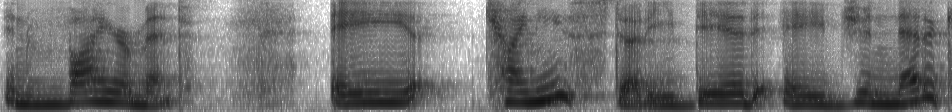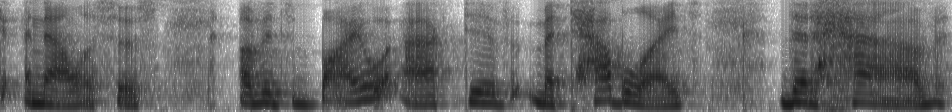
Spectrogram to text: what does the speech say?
environment. A Chinese study did a genetic analysis of its bioactive metabolites that have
